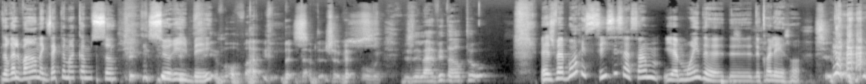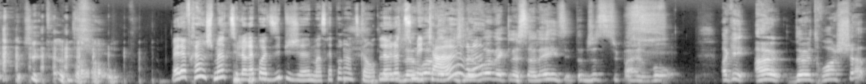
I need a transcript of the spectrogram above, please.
Tu devrais le vendre exactement comme ça sur eBay. C'est mon verre de table de chevet pour. Je l'ai lavé tantôt. Ben, je vais boire ici. Ici, ça semble, il y a moins de, de, de choléra. J'ai tellement honte. Mais là, franchement, tu l'aurais pas dit, puis je m'en serais pas rendu compte. Là, là Je tu le m'écœures, Je le là. vois avec le soleil, c'est tout juste super beau. Ok, un, deux, trois, shot.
